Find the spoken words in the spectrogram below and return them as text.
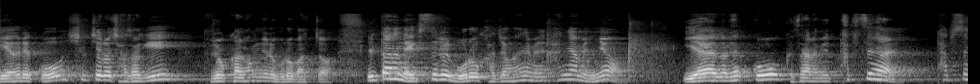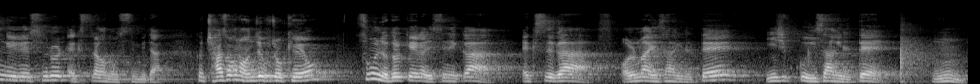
예약을 했고 실제로 좌석이 부족할 확률을 물어봤죠. 일단은 X를 뭐로 가정하냐면 하냐면요. 예약을 했고 그 사람이 탑승할 탑승객의 수를 X라고 놓습니다. 그럼 좌석은 언제 부족해요? 28개가 있으니까 X가 얼마 이상일 때, 29 이상일 때, 음,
